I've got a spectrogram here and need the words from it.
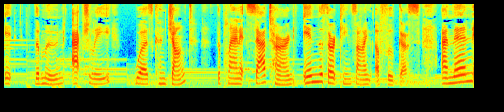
it the moon actually was conjunct the planet Saturn in the 13th sign of Ophiuchus. And then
